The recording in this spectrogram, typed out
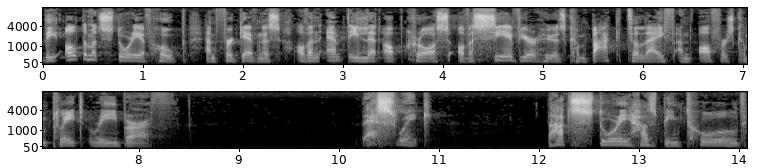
the ultimate story of hope and forgiveness of an empty, lit up cross of a Savior who has come back to life and offers complete rebirth. This week, that story has been told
